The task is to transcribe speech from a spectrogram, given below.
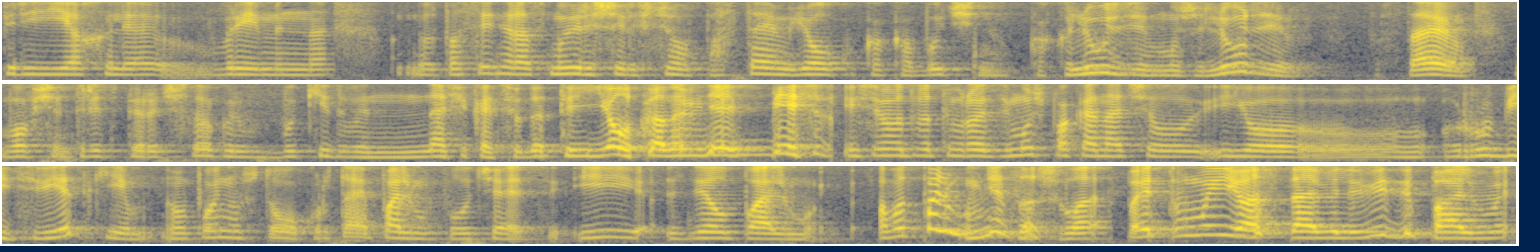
переехали временно. Но последний раз мы решили, все, поставим елку как обычно, как люди, мы же люди, поставим. В общем, 31 число, я говорю, выкидывай нафиг отсюда ты елку, она меня бесит. И все вот в этом роде. Муж пока начал ее рубить ветки, он понял, что о, крутая пальма получается, и сделал пальму. А вот пальма мне зашла, поэтому мы ее оставили в виде пальмы,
